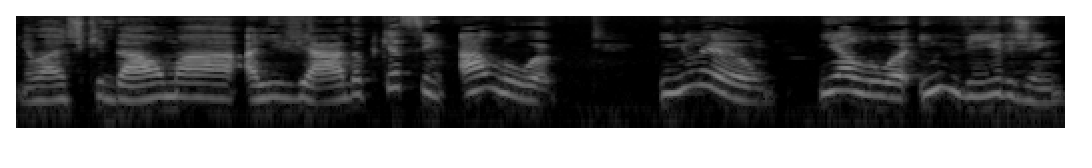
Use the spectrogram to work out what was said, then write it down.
Eu acho que dá uma aliviada, porque assim, a lua em Leão e a lua em Virgem,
